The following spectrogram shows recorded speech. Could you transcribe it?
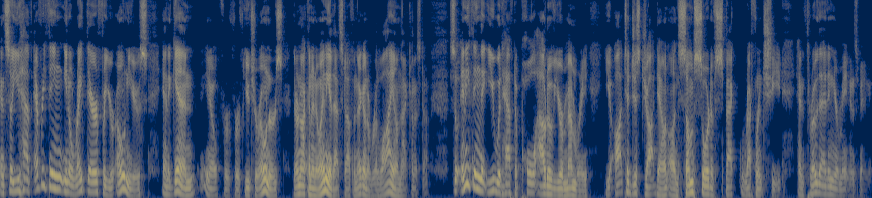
And so you have everything, you know, right there for your own use. And again, you know, for, for future owners, they're not going to know any of that stuff and they're going to rely on that kind of stuff. So anything that you would have to pull out of your memory, you ought to just jot down on some sort of spec reference sheet and throw that in your maintenance manual.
